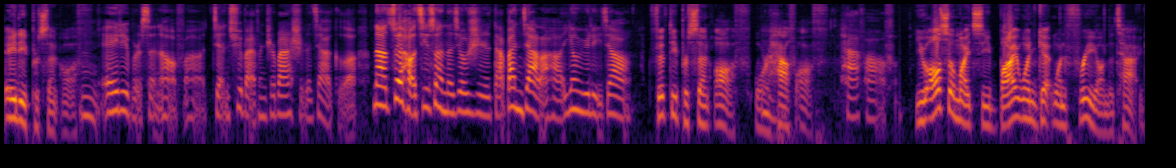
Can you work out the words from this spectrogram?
Eighty percent off. 嗯，eighty percent off 哈，减去百分之八十的价格。那最好计算的就是打半价了哈，英语里叫50% off or half off. half off。 You also might see buy one get one free on the tag.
